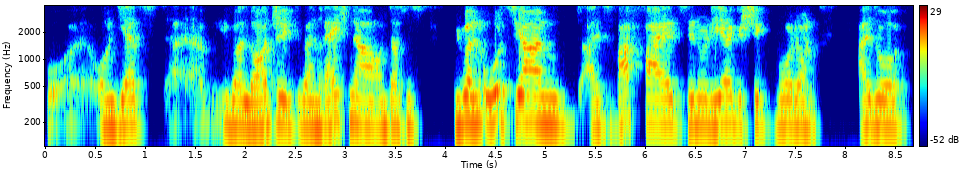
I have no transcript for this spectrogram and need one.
und jetzt äh, über Logic, über einen Rechner und das ist über den Ozean als WAV-Files hin und her geschickt wurde. Und also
